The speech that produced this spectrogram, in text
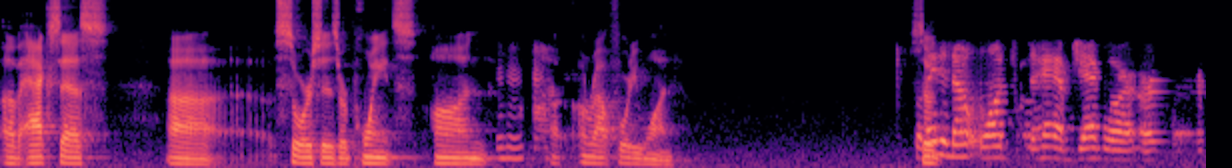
of access uh, sources or points on, Mhm. uh, on Route 41. So So- they did not want to have Jaguar or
